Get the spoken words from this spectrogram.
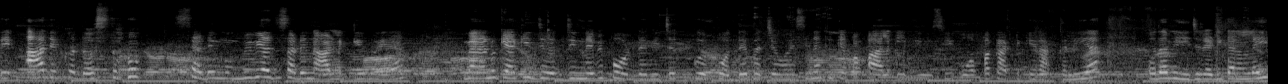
ਤੇ ਆਹ ਦੇਖੋ ਦੋਸਤੋ, ਸਾਡੇ ਮੰਮੀ ਵੀ ਅੱਜ ਸਾਡੇ ਨਾਲ ਲੱਗੇ ਹੋਏ ਆ। ਮੈਂ ਇਹਨਾਂ ਨੂੰ ਕਿਹਾ ਕਿ ਜ- ਜਿੰਨੇ ਵੀ ਪੌਟ ਦੇ ਵਿੱਚ ਕੋਈ ਪੌਦੇ ਬਚੇ ਹੋਏ ਸੀ ਨਾ, ਕਿਉਂਕਿ ਆਪਾਂ ਪਾਲਕ ਲੱਗੀ ਹੋਈ ਸੀ, ਉਹ ਆਪਾਂ ਕੱਟ ਕੇ ਰੱਖ ਲਈ ਆ, ਉਹਦਾ ਬੀਜ ਰੈਡੀ ਕਰਨ ਲਈ।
